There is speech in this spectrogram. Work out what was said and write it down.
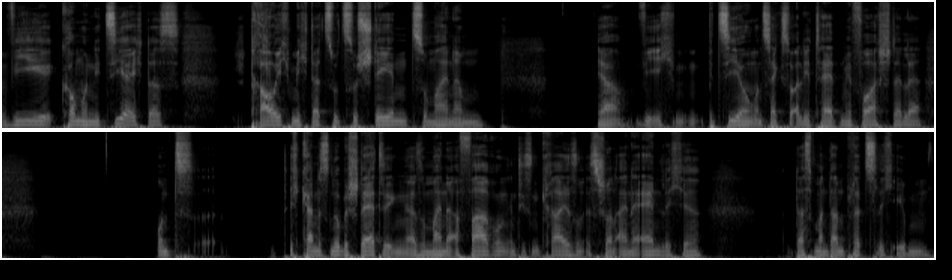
Wie kommuniziere ich das? traue ich mich dazu zu stehen, zu meinem, ja, wie ich Beziehung und Sexualität mir vorstelle. Und ich kann es nur bestätigen. Also meine Erfahrung in diesen Kreisen ist schon eine ähnliche, dass man dann plötzlich eben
